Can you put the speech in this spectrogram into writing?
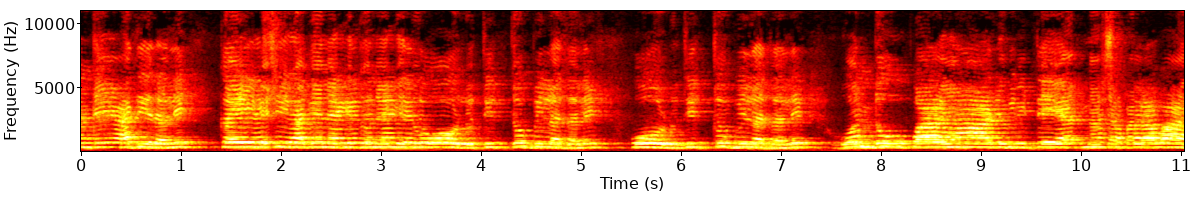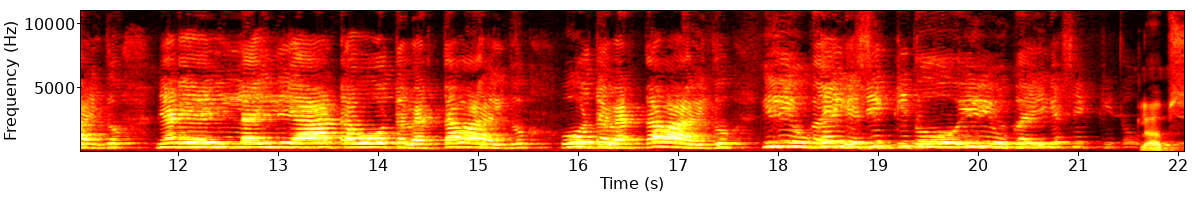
ಕಂಡೆ ಅದಿರಲಿ. ಕೈಗೆ ನೆಗೆದು ನೆಗೆದು ಓಡುತ್ತಿತ್ತು ಬಿಲದಲ್ಲಿ ಓಡುತ್ತಿತ್ತು ಬಿಲದಲ್ಲಿ ಒಂದು ಉಪಾಯ ಮಾಡಿಬಿಟ್ಟೆ ಯತ್ನ ಸಫಲವಾಯಿತು. ನಡೆಯಲಿಲ್ಲ ಇಲ್ಲಿ ಆಟ ಓಟ ವ್ಯರ್ಥವಾಯಿತು. ಓಟ ವ್ಯರ್ಥವಾಯಿತು. ಇಲ್ಲಿಯು ಕೈಗೆ ಸಿಕ್ಕಿತು, ಇಲ್ಲಿಯು ಕೈಗೆ ಸಿಕ್ಕಿತು. ಕ್ಲಾಪ್ಸ್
